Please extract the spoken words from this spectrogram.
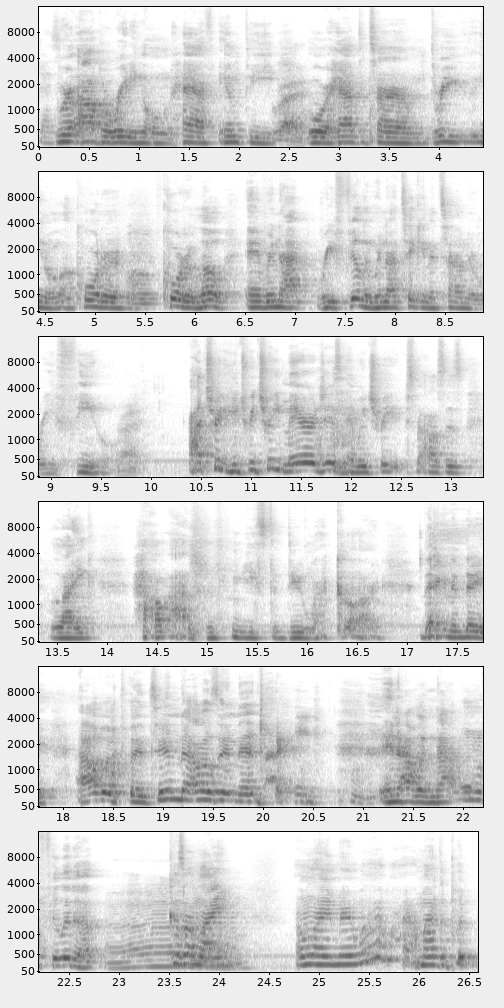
That's We're good. operating on half empty Right. or half the time three, you know, a quarter mm-hmm. quarter low, and we're not refilling. We're not taking the time to refill. Right. I treat you we treat marriages and we treat spouses like how I used to do my car back in the day. I would put ten dollars in that thing, and I would not want to fill it up because I'm like, I'm like, man, why? why? I'm gonna have to put.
